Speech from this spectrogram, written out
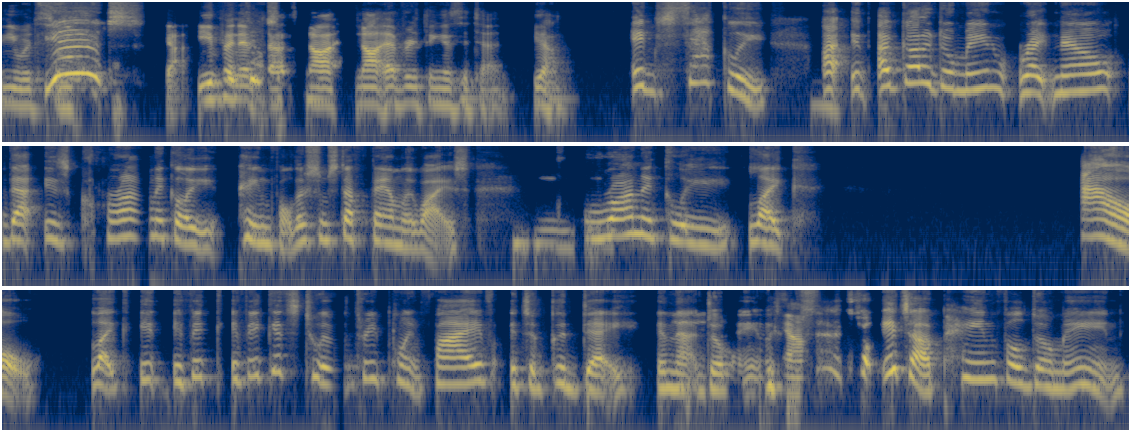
You would yes. Yeah. Even if that's not, not everything is a 10. Yeah. Exactly. I, I've got a domain right now that is chronically painful. There's some stuff family wise, mm-hmm. chronically like, ow. Like it, if it if it gets to a 3.5, it's a good day in that mm-hmm. domain. Yeah. so it's a painful domain.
